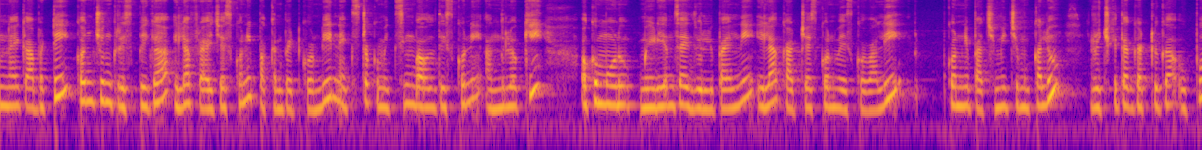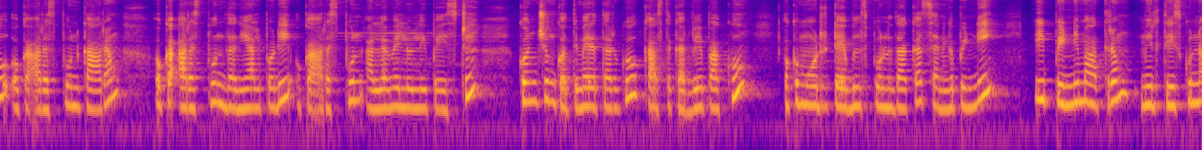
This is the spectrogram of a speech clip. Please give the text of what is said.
ఉన్నాయి కాబట్టి కొంచెం క్రిస్పీగా ఇలా ఫ్రై చేసుకొని పక్కన పెట్టుకోండి. నెక్స్ట్ ఒక మిక్సింగ్ బౌల్ తీసుకొని అందులోకి ఒక మూడు మీడియం సైజ్ ఉల్లిపాయలని ఇలా కట్ చేసుకొని వేసుకోవాలి. కొన్ని పచ్చిమిర్చి ముక్కలు రుచికి తగ్గట్లుగా ఉప్పు ఒక అర స్పూన్ కారం ఒక అర స్పూన్ ధనియాల పొడి ఒక అర స్పూన్ అల్లం వెల్లుల్లి పేస్ట్ కొంచెం కొత్తిమీర తరుగు కాస్త కరివేపాకు ఒక మూడు టేబుల్ స్పూన్ల దాకా శనగపిండి. ఈ పిండి మాత్రం మీరు తీసుకున్న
